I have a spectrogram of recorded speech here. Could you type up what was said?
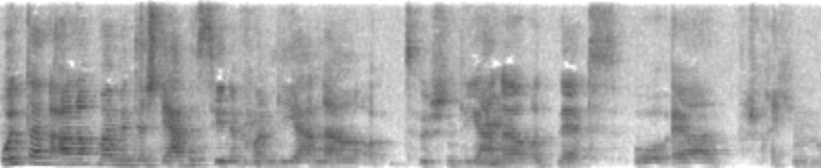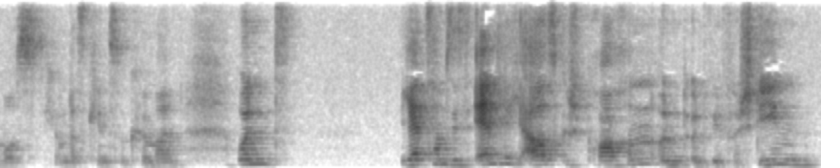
Und dann auch nochmal mit der Sterbeszene von Liana, zwischen Liana und Ned, wo er versprechen muss, sich um das Kind zu kümmern. Und jetzt haben sie es endlich ausgesprochen und, und wir verstehen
